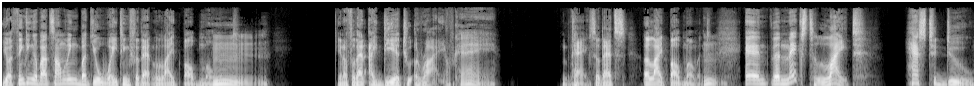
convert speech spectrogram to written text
You are thinking about something, but you're waiting for that light bulb moment. Hmm. You know, for that idea to arrive. Okay. Okay. So that's a light bulb moment. Hmm. And the next light has to do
